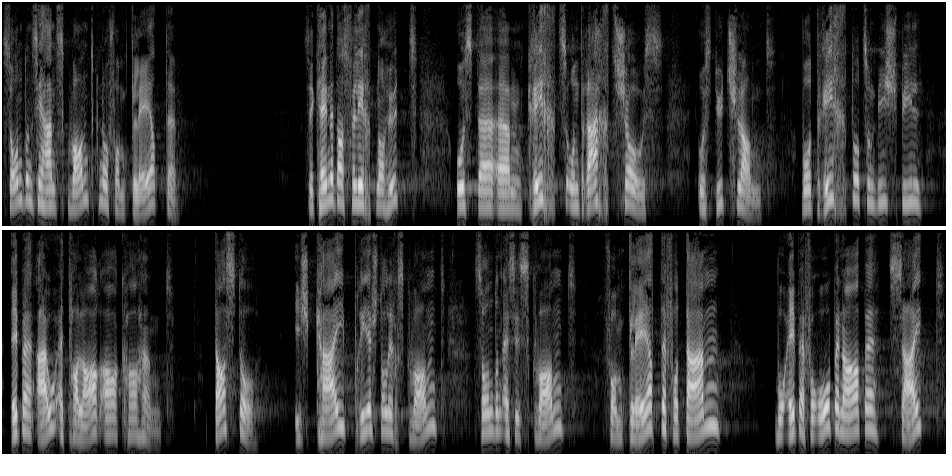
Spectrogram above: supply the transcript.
sondern sie haben das Gewand genommen vom Gelehrten. Sie kennen das vielleicht noch heute aus den ähm, Gerichts- und Rechtsshows aus Deutschland, wo die Richter zum Beispiel eben auch ein Talar haben. Das hier ist kein priesterliches Gewand, sondern es ist Gewand vom Gelehrten, von dem, wo eben von oben ab sagt,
